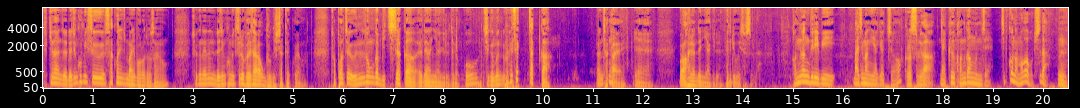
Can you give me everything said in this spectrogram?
특히나 이제 레진 코믹스 사건이 좀 많이 벌어져서요. 최근에는 레진 코믹스를 회사라고 부르기 시작했고요. 첫 번째 은송과 미치 작가에 대한 이야기를 드렸고 지금은 회색 작가라는 작가의 예. 와 관련된 이야기를 해드리고 있었습니다. 건강 드립이 마지막 이야기였죠. 그렇습니다. 네, 그 건강 문제 짚고 넘어가 봅시다. 음.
